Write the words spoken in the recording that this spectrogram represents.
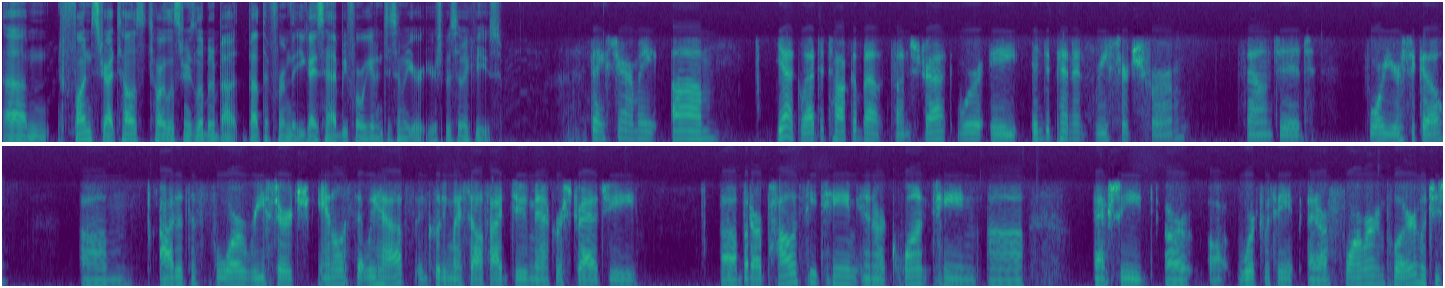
um, Fundstrat. Tell us to our listeners a little bit about, about the firm that you guys have before we get into some of your, your specific views. Thanks, Jeremy. Um, yeah, glad to talk about Fundstrat. We're a independent research firm founded four years ago. Um, out of the four research analysts that we have, including myself, I do macro strategy, uh, but our policy team and our quant team uh, actually are, are, worked with me at our former employer, which is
